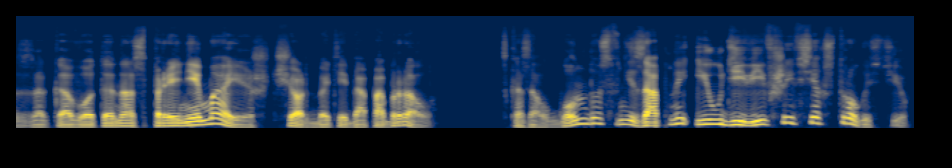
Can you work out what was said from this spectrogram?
«За кого ты нас принимаешь, черт бы тебя побрал?» — сказал Гондо с внезапной и удивившей всех строгостью.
